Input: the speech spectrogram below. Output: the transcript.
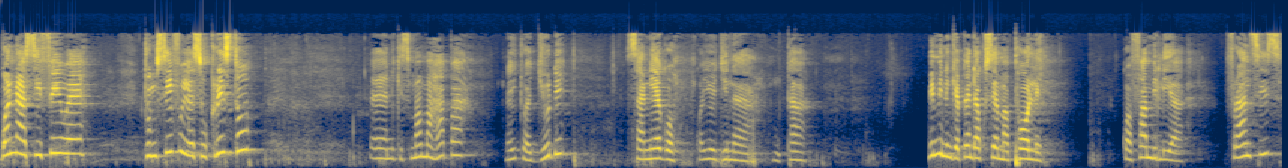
Bwana asifiwe. Tumsifu Yesu Kristo. E, nikisimama hapa naitwa Judy Saniego, kwa hiyo jina ya mtaa. Mimi ningependa kusema pole kwa famili ya Francis.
